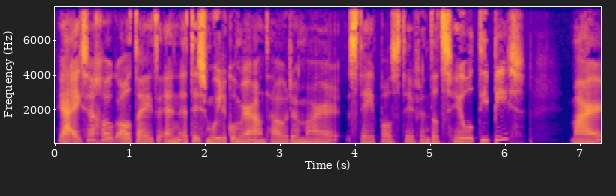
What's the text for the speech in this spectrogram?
Ja, ik zeg ook altijd, en het is moeilijk om weer aan te houden, maar stay positive. En dat is heel typisch. Maar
